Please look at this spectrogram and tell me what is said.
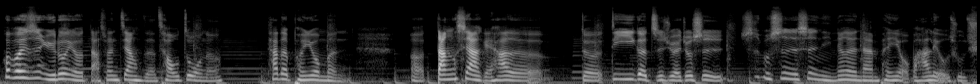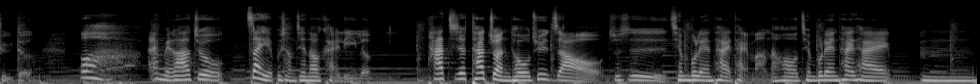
会不会是舆论有打算这样子的操作呢？他的朋友们，呃，当下给他的。的第一个直觉就是，是不是是你那个男朋友把他流出去的？哇，艾美拉就再也不想见到凯莉了。他其实他转头去找就是钱伯莲太太嘛，然后钱伯莲太太嗯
